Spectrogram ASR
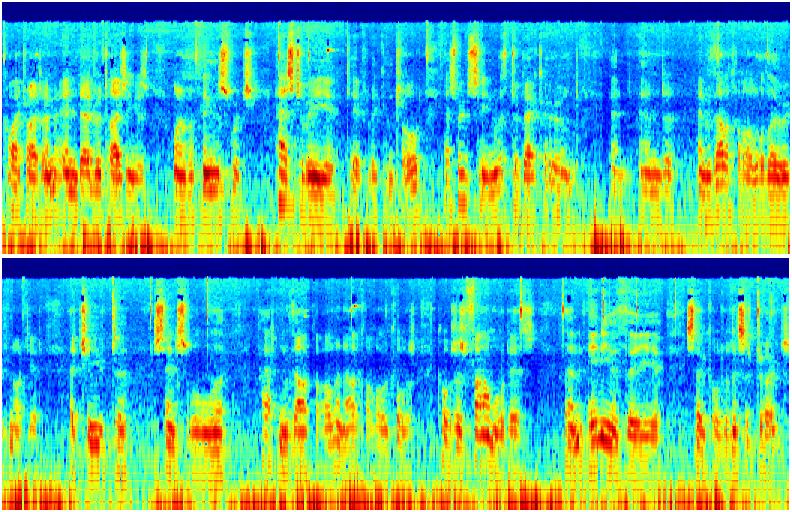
quite right. And, and advertising is one of the things which has to be uh, carefully controlled, as we've seen with tobacco and and and uh, and with alcohol. Although we've not yet achieved uh, a sensible uh, pattern with alcohol, and alcohol, of course, causes far more deaths than any of the uh, so-called illicit drugs.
